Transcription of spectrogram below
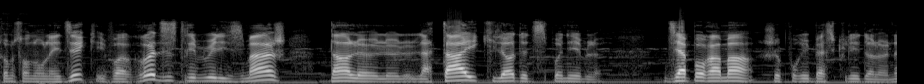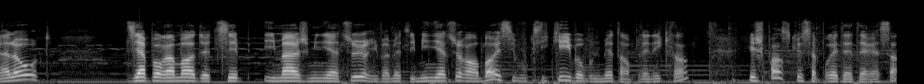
comme son nom l'indique, il va redistribuer les images dans la taille qu'il a de disponible. Diaporama, je pourrais basculer de l'un à l'autre. Diaporama de type image miniature, il va mettre les miniatures en bas et si vous cliquez, il va vous le mettre en plein écran. Et je pense que ça pourrait être intéressant.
